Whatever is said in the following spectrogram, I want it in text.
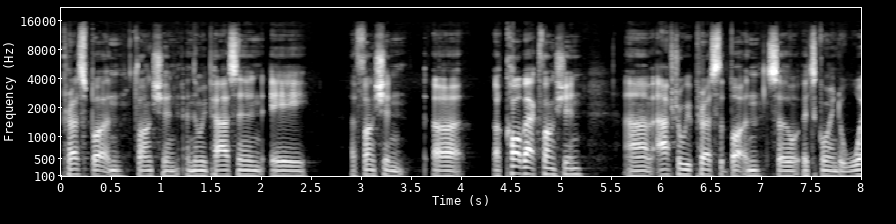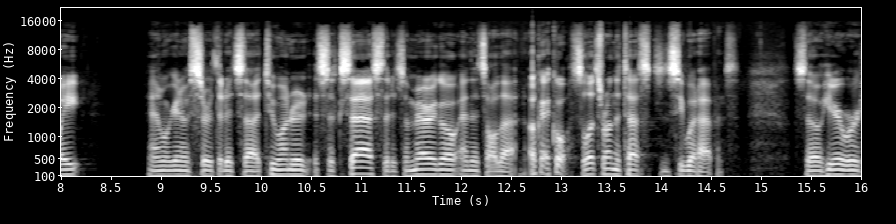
press button function, and then we pass in a, a function, uh, a callback function um, after we press the button. So it's going to wait and we're going to assert that it's uh, 200, it's success, that it's Amerigo, and it's all that. Okay, cool. So let's run the tests and see what happens. So here we're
